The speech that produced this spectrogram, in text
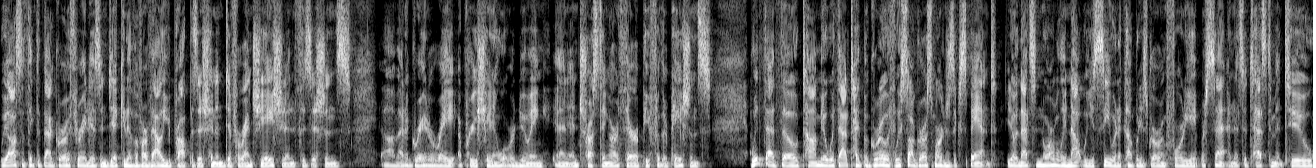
We also think that that growth rate is indicative of our value proposition and differentiation, and physicians um, at a greater rate appreciating what we're doing and, and trusting our therapy for their patients. With that, though, Tom, you know, with that type of growth, we saw gross margins expand. You know, and that's normally not what you see when a company's growing 48%. And it's a testament to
